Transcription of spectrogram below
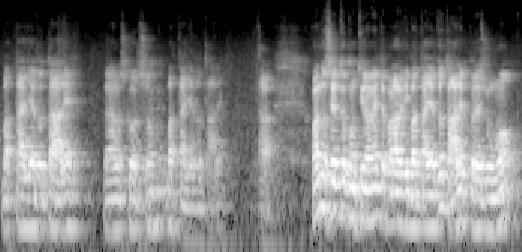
battaglia totale dell'anno scorso? Mm -hmm. battaglia totale allora, quando sento continuamente parlare di battaglia totale presumo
